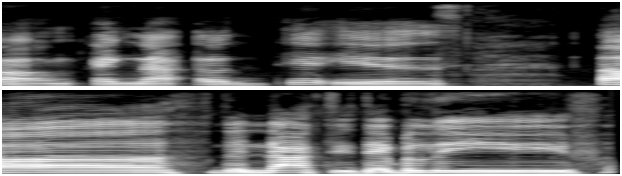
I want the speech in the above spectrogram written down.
um agno- uh, it is uh the Gnostic they believe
